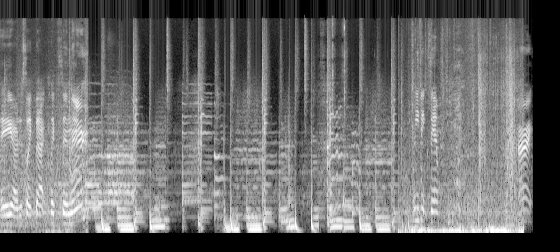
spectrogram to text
there you go, just like that, clicks in there. Sam? All right,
